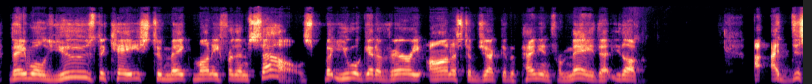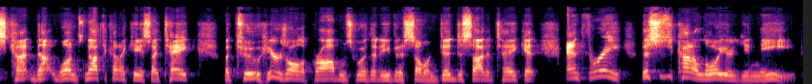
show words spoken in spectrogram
they will use the case to make money for themselves. But you will get a very honest, objective opinion from me that, look, I, kind not one's not the kind of case I take, but two, here's all the problems with it, even if someone did decide to take it. And three, this is the kind of lawyer you need.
